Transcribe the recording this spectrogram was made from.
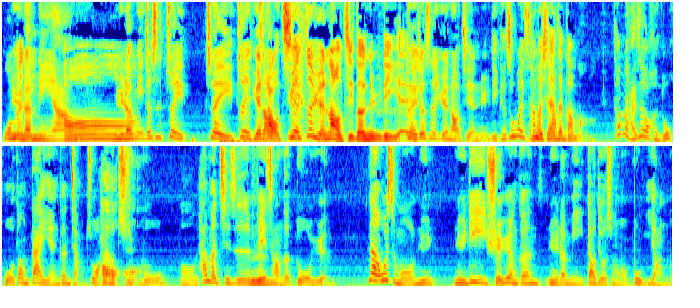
女人迷啊，哦，女人迷就是最最最元老级、最元老级的女力耶。对，就是元老级的女力。可是为什么他们现在在干嘛？他们还是有很多活动、代言跟讲座，还有直播。哦，他们其实非常的多元。那为什么女女力学院跟女人迷到底有什么不一样呢？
